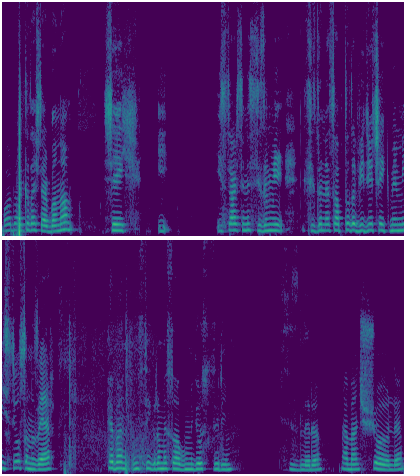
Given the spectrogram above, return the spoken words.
bu arada arkadaşlar bana şey isterseniz sizin sizin hesapta da video çekmemi istiyorsanız eğer hemen Instagram hesabımı göstereyim sizlere. Hemen şöyle.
